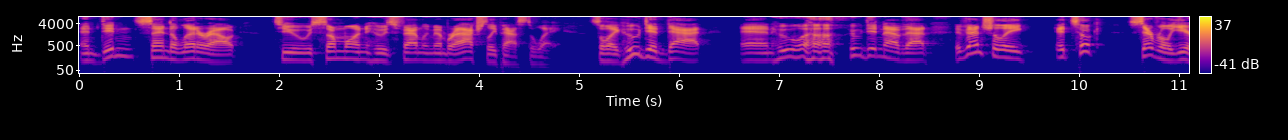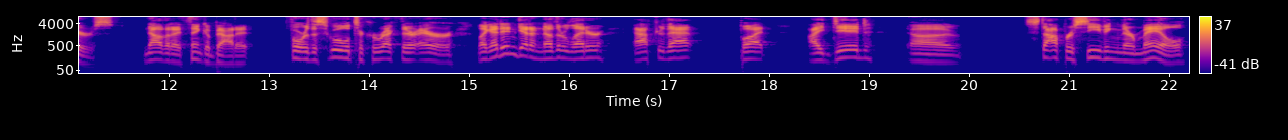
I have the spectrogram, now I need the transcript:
and didn't send a letter out to someone whose family member actually passed away? So, like, who did that and who, uh, who didn't have that? Eventually, it took several years, now that I think about it, for the school to correct their error. Like, I didn't get another letter after that, but I did uh, stop receiving their mail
